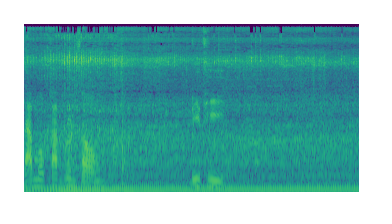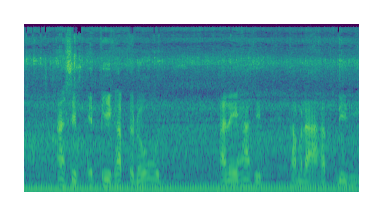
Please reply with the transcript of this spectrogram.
สามมกครับรุ่นสองดีทีห้าสิบเอพีครับตัวนู้นอันนี้ห้าสิบธรรมดาครับดีที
